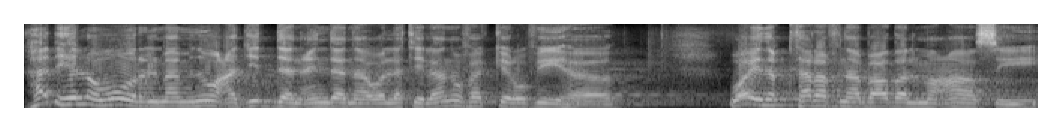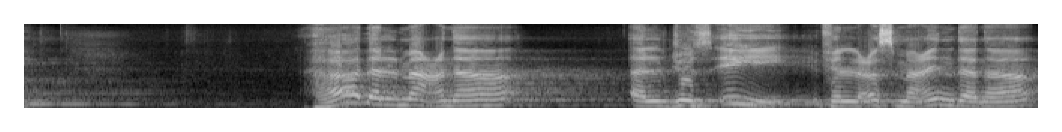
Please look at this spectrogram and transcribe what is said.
هذه الأمور الممنوعة جدا عندنا والتي لا نفكر فيها. وإن اقترفنا بعض المعاصي هذا المعنى الجزئي في العصمة عندنا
